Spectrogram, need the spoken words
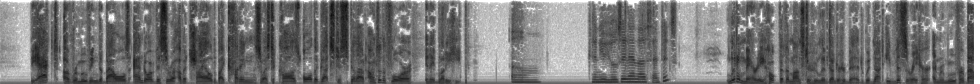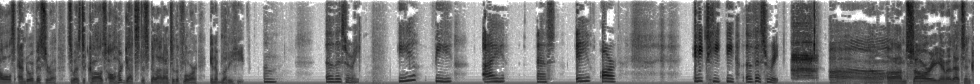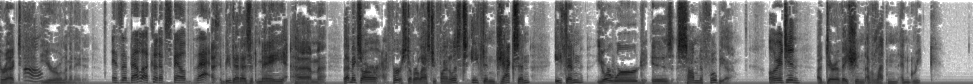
The act of removing the bowels and or viscera of a child by cutting so as to cause all the guts to spill out onto the floor in a bloody heap. Um, can you use it in a sentence? Little Mary hoped that the monster who lived under her bed would not eviscerate her and remove her bowels and or viscera so as to cause all her guts to spill out onto the floor in a bloody heap. Um, eviscerate. E V I S A R A T E. Eviscerate. Oh, I'm sorry, Emma, that's incorrect. You're eliminated. Isabella could have spelled that. Be that as it may, um, that makes our first of our last two finalists, Ethan Jackson. Ethan, your word is somnophobia, Origin, a derivation of Latin and Greek.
